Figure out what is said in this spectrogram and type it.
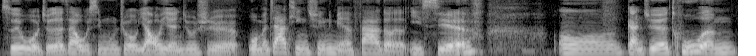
所以我觉得，在我心目中，谣言就是我们家庭群里面发的一些，嗯，感觉图文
